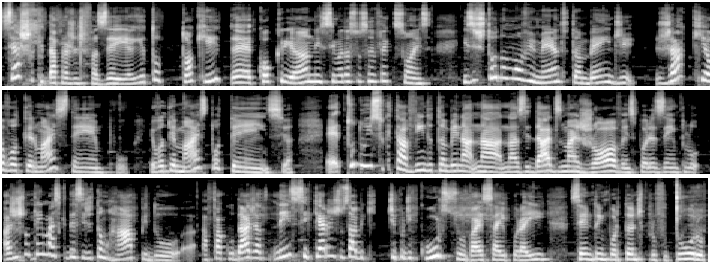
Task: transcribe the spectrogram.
Você acha que dá pra gente fazer? E aí eu tô, tô aqui é, co-criando em cima das suas reflexões. Existe todo um movimento também de já que eu vou ter mais tempo, eu vou ter mais potência, é, tudo isso que está vindo também na, na, nas idades mais jovens, por exemplo, a gente não tem mais que decidir tão rápido. A faculdade, nem sequer a gente sabe que tipo de curso vai sair por aí, sendo importante para o futuro.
